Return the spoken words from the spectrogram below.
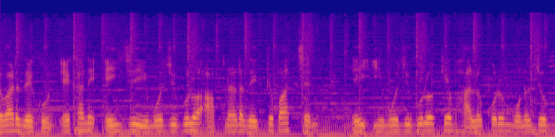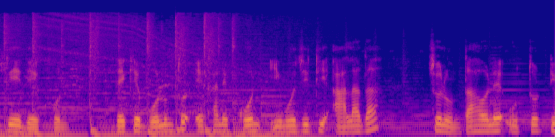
এবারে দেখুন, এখানে এই যে ইমোজিগুলো আপনারা দেখতে পাচ্ছেন, এই ইমোজিগুলোকে ভালো করে মনোযোগ দিয়ে দেখুন। দেখে বলুন তো এখানে কোন ইমোজিটি আলাদা? চলুন তাহলে উত্তরটি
